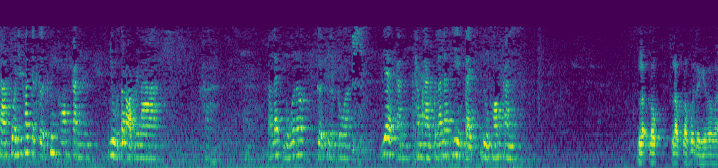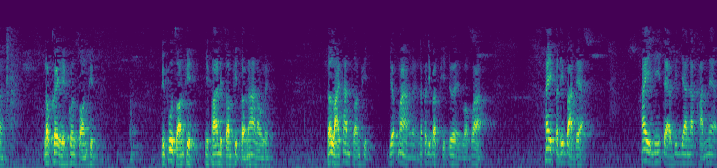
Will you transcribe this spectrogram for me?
สามตัวนี้เขาจะเกิดขึ้นพร้อมกันอยู่ตลอดเวลา ค่ะ ตอนแรกหนูก็เกิดทีละตัว แยกกันทำงานคนละหน้าที่แต่อยู่พร้อมกัน เราเราเราเราพูดอย่างนี้เพราะว่า เราเคยเห็นคนสอนผิด มีผู้สอนผิด มีพระที่สอนผิดต่อหน้าเราเลย แล้วหลายท่านสอนผิด เยอะมากเลย แล้วปฏิบัติผิดด้วย บอกว่า ให้ปฏิบัติเนี่ย ให้มีแต่วิญญาณขันเนี่ย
